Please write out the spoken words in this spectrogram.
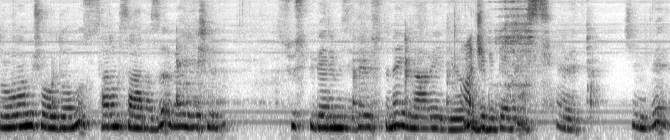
doğramış olduğumuz sarımsağımızı ve yeşil süs biberimizi de üstüne ilave ediyorum. Acı biberimiz. Evet. Şimdi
